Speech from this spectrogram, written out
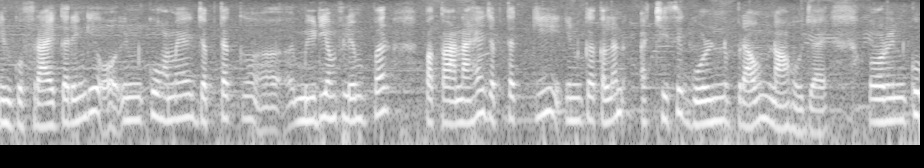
इनको फ्राई करेंगे और इनको हमें जब तक मीडियम फ्लेम पर पकाना है, जब तक कि इनका कलर अच्छे से गोल्डन ब्राउन ना हो जाए। और इनको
